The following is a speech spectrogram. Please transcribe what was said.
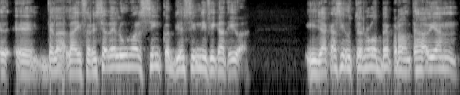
eh, eh, de la, la, diferencia del 1 al 5 es bien significativa. Y ya casi usted no los ve, pero antes habían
